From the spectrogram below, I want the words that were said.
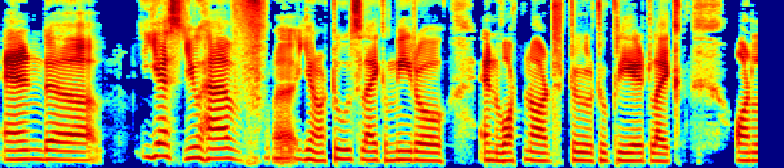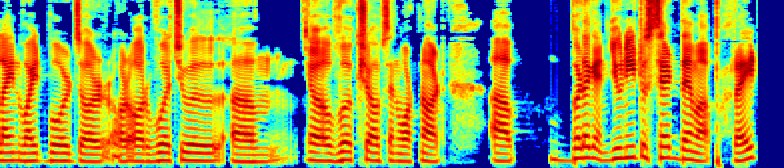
And uh, yes you have uh, you know tools like miro and whatnot to to create like online whiteboards or or, or virtual um, uh, workshops and whatnot. Uh, but again you need to set them up right?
